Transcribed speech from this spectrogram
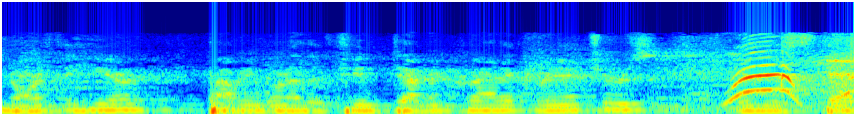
north of here, probably one of the few Democratic ranchers in the state.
